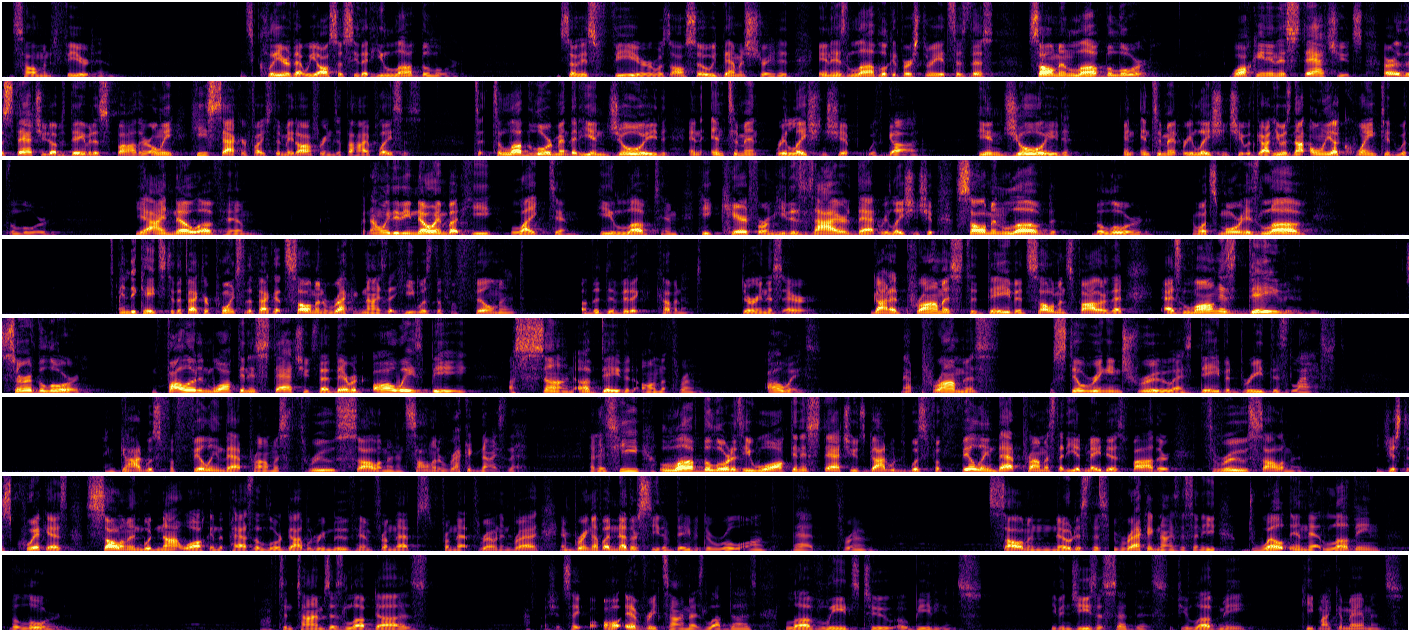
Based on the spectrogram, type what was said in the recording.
And Solomon feared him. It's clear that we also see that he loved the Lord. And so his fear was also demonstrated in his love. Look at verse 3. It says this Solomon loved the Lord, walking in his statutes, or the statute of David his father. Only he sacrificed and made offerings at the high places. To, to love the Lord meant that he enjoyed an intimate relationship with God. He enjoyed an intimate relationship with God. He was not only acquainted with the Lord, yeah, I know of him. But not only did he know him, but he liked him. He loved him. He cared for him. He desired that relationship. Solomon loved the Lord. And what's more, his love indicates to the fact or points to the fact that Solomon recognized that he was the fulfillment of the Davidic covenant during this era. God had promised to David, Solomon's father, that as long as David served the Lord, and followed and walked in his statutes, that there would always be a son of David on the throne. Always. That promise was still ringing true as David breathed his last. And God was fulfilling that promise through Solomon. And Solomon recognized that. That as he loved the Lord, as he walked in his statutes, God was fulfilling that promise that he had made to his father through Solomon. And just as quick as Solomon would not walk in the paths of the Lord, God would remove him from that, from that throne and, and bring up another seed of David to rule on that throne. Solomon noticed this, he recognized this, and he dwelt in that, loving the Lord. Oftentimes, as love does, I should say, all, every time as love does, love leads to obedience. Even Jesus said this If you love me, keep my commandments.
